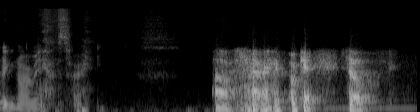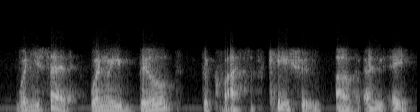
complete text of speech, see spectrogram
ignore me. I'm Sorry. Oh, sorry. Okay, so when you said when we build the classification of an ape,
